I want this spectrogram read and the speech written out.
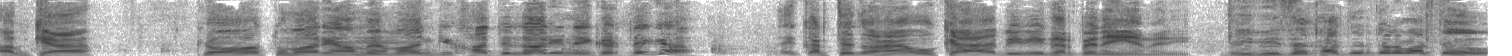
अब क्या? क्यों? तुम्हारे यहाँ मेहमान की खातिरदारी नहीं करते क्या? नहीं करते तो हैं वो क्या है बीवी घर पे नहीं है मेरी। बीवी से खातिर करवाते हो?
